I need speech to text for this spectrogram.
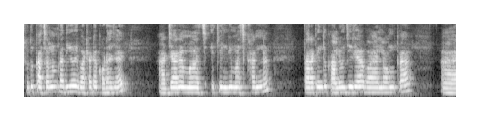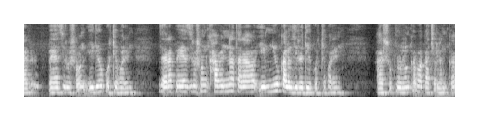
শুধু কাঁচা লঙ্কা দিয়েও এই বাটাটা করা যায়। আর যারা মাছ চিংড়ি মাছ খান না, তারা কিন্তু কালো জিরা বা লঙ্কা আর পেঁয়াজ, রসুন এই দিয়েও করতে পারেন। যারা পেঁয়াজ, রসুন খাবেন না, তারা এমনিও কালো জিরা দিয়ে করতে পারেন। আর শুকনো লঙ্কা বা কাঁচা লঙ্কা,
